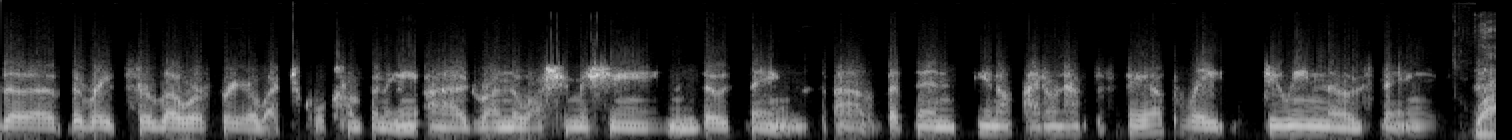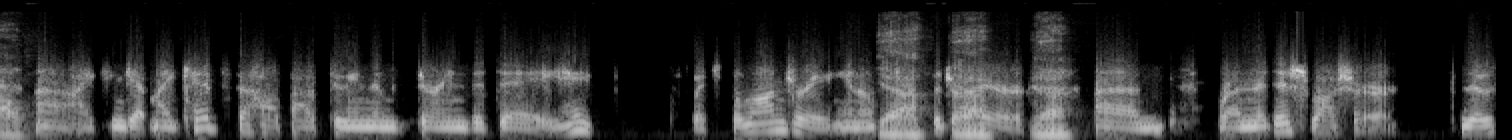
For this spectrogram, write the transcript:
the the rates are lower for your electrical company. I'd run the washing machine, those things. Uh, but then, you know, I don't have to stay up late doing those things. Wow. Uh, I can get my kids to help out doing them during the day. Hey, switch the laundry, you know, Yeah. the dryer, Yeah. um, run the dishwasher. Those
